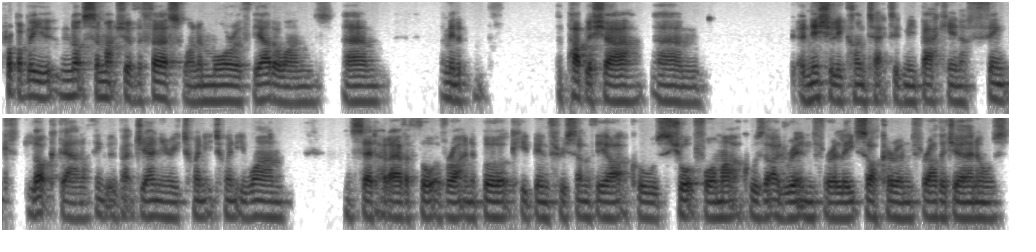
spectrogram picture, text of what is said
probably not so much of the first one and more of the other ones. Um, I mean, the, the publisher um, initially contacted me back in, I think, lockdown. I think it was about January 2021 and said, Had I ever thought of writing a book? He'd been through some of the articles, short form articles that I'd written for Elite Soccer and for other journals,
